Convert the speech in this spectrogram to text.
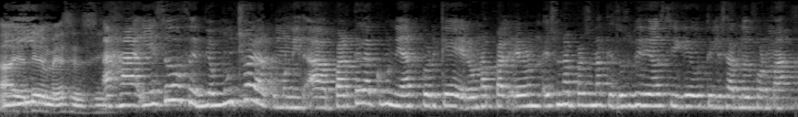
Ah, ya Y- tiene meses, sí. Ajá, y eso ofendió mucho a la comunidad, aparte de la comunidad, porque era una, era un- es una persona que sus videos sigue utilizando de forma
